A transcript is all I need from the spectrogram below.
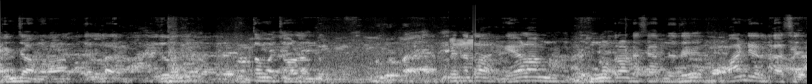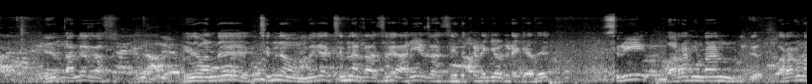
வெஞ்சாமரம் இதெல்லாம். இது வந்து உத்தம சோழன். ஏழாம் நூற்றாண்டை சேர்ந்தது. பாண்டியர் காசு. இது தங்க காசு. இது வந்து சின்ன மிக சின்ன காசு அரிய காசு. இது கிடைக்கவே கிடைக்காது. ஸ்ரீ வரகுணான்னு இருக்குது வரகுண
